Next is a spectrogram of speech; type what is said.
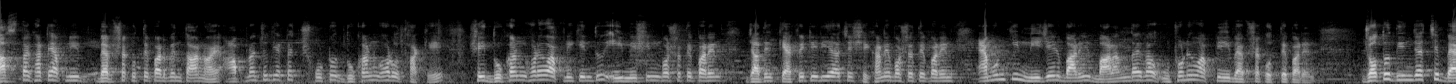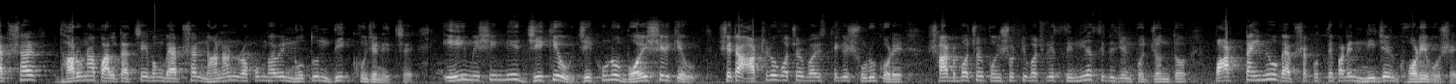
রাস্তাঘাটে আপনি ব্যবসা করতে পারবেন তা নয়, আপনার যদি একটা ছোট দোকান ঘরও থাকে, সেই দোকান ঘরেও আপনি কিন্তু এই মেশিন বসাতে পারেন, যাদের ক্যাফেটেরিয়া আছে সেখানে বসাতে পারেন, এমনকি নিজের বাড়ির বারান্দায় বা উঠোনেও আপনি এই ব্যবসা করতে পারেন। যত দিন যাচ্ছে ব্যবসার ধারণা পাল্টাচ্ছে এবং ব্যবসার নানান রকমভাবে নতুন দিক খুঁজে নিচ্ছে। এই মেশিন নিয়ে যে কেউ, যে কোনো বয়সের কেউ, সেটা আঠেরো বছর বয়স থেকে শুরু করে ষাট বছর, পঁয়ষট্টি বছরের সিনিয়র সিটিজেন পর্যন্ত পার্ট টাইমেও ব্যবসা করতে পারেন নিজের ঘরে বসে।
